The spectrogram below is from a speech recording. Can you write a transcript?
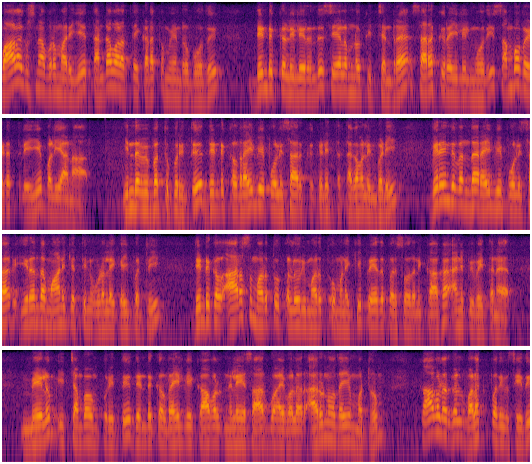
பாலகிருஷ்ணாபுரம் அருகே தண்டவாளத்தை கடக்க முயன்றபோது திண்டுக்கல்லிலிருந்து சேலம் நோக்கி சென்ற சரக்கு ரயிலில் மோதி சம்பவ இடத்திலேயே பலியானார். இந்த விபத்து குறித்து திண்டுக்கல் ரயில்வே போலீசாருக்கு கிடைத்த தகவலின்படி விரைந்து வந்த ரயில்வே போலீசார் இறந்த மாணிக்கத்தின் உடலை கைப்பற்றி திண்டுக்கல் அரசு மருத்துவக் கல்லூரி மருத்துவமனைக்கு பிரேத பரிசோதனைக்காக அனுப்பி வைத்தனர். மேலும் இச்சம்பவம் குறித்து திண்டுக்கல் ரயில்வே காவல் நிலைய சார்பு ஆய்வாளர் அருணோதயம் மற்றும் காவலர்கள் வழக்கு பதிவு செய்து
